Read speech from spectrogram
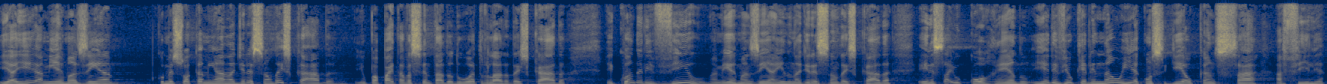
E aí a minha irmãzinha começou a caminhar na direção da escada. E o papai estava sentado do outro lado da escada. E quando ele viu a minha irmãzinha indo na direção da escada, ele saiu correndo e ele viu que ele não ia conseguir alcançar a filha.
